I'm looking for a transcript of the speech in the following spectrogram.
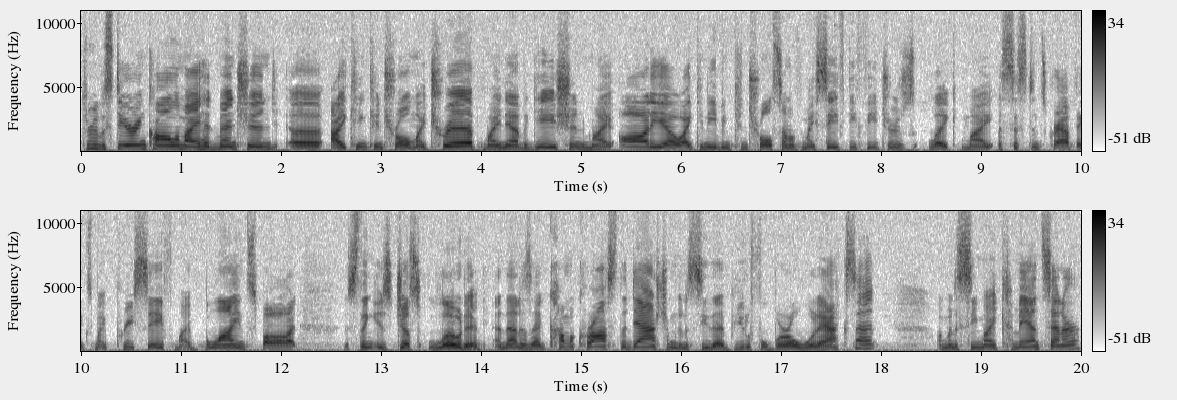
through the steering column, I had mentioned uh, I can control my trip, my navigation, my audio. I can even control some of my safety features like my assistance graphics, my pre-safe, my blind spot. This thing is just loaded. And that as I come across the dash, I'm going to see that beautiful Burlwood accent. I'm going to see my command center,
